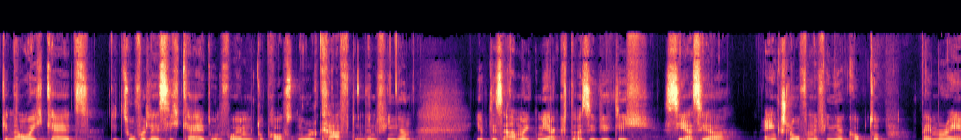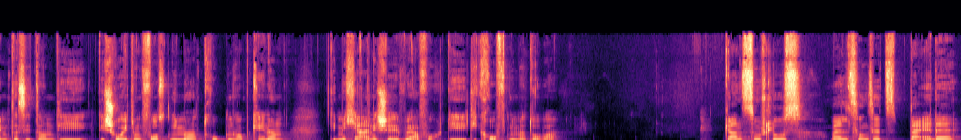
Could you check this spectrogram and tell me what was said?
Genauigkeit, die Zuverlässigkeit und vor allem du brauchst null Kraft in den Fingern. Ich habe das einmal gemerkt, als ich wirklich sehr, sehr eingeschlafene Finger gehabt habe beim RAM, dass ich dann die, die Schaltung fast nicht mehr drucken habe können. Die mechanische, weil einfach die, die Kraft nicht mehr da war. Ganz zum Schluss, weil es uns jetzt beide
